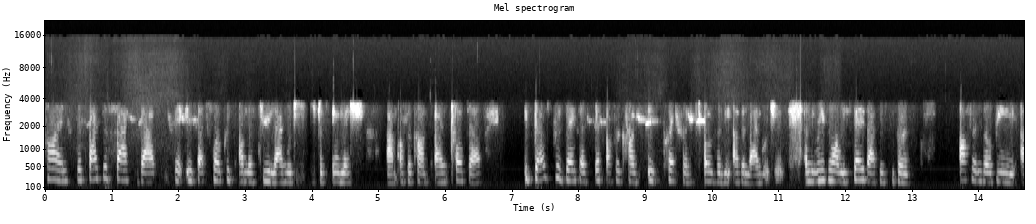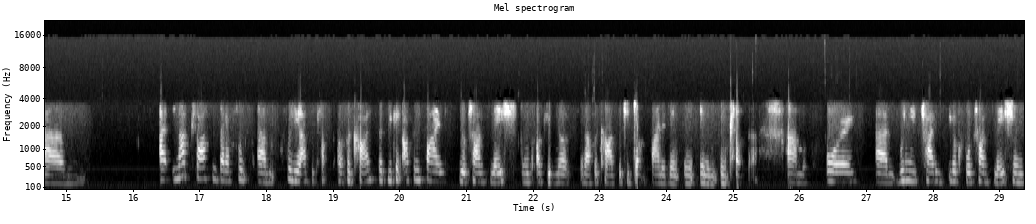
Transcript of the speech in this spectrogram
time, despite the fact that there is that focus on the three languages, which is English, um, Afrikaans, and Xhosa, it does present as if Afrikaans is preferenced over the other languages. And the reason why we say that is because often there'll be um, uh, not classes that are full, um, fully Afrikaans, but you can often find your translations of your notes in Afrikaans, but you don't find it in, in, in, in Xhosa. Um, or um, when you try to look for translations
